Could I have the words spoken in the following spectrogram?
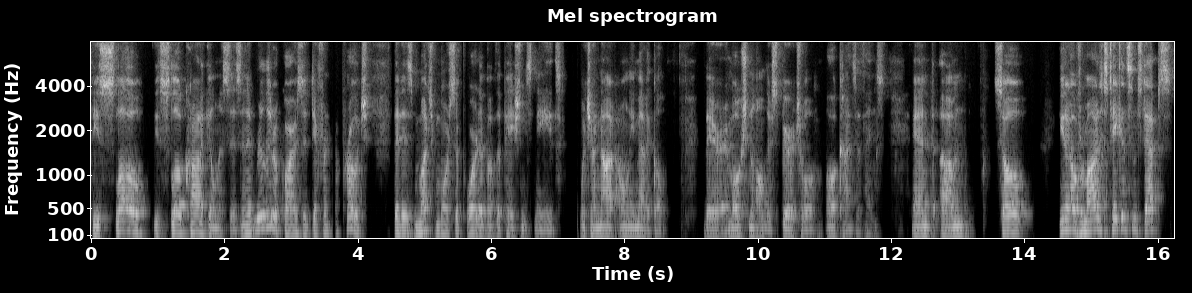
these slow, these slow chronic illnesses. And it really requires a different approach that is much more supportive of the patient's needs, which are not only medical, they're emotional, they're spiritual, all kinds of things. And um, so, you know, Vermont has taken some steps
